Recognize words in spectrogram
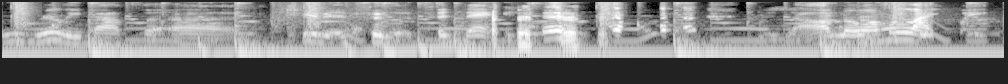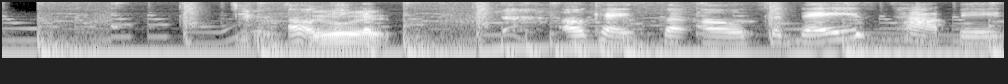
we really about to uh get into it today. Y'all know I'm a lightweight. Let's do it. Okay, so today's topic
